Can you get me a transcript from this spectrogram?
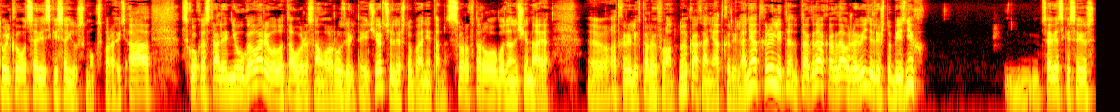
Только вот Советский Союз смог справить. А сколько Сталин не уговаривал того же самого Рузвельта и Черчилля, чтобы они там с 1942 года начиная э, открыли второй фронт. Ну и как они открыли? Они открыли тогда, когда уже видели, что без них Советский Союз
